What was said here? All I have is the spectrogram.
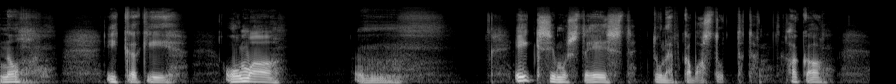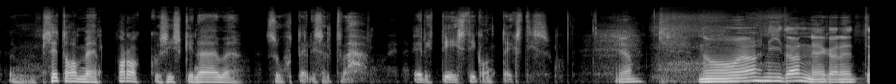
noh, ikkagi oma mm, eksimuste eest tuleb ka vastutada, aga seda me paraku siiski näeme suhteliselt vähe, eriti Eesti kontekstis jah, nojah, nii ta on. Ega need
